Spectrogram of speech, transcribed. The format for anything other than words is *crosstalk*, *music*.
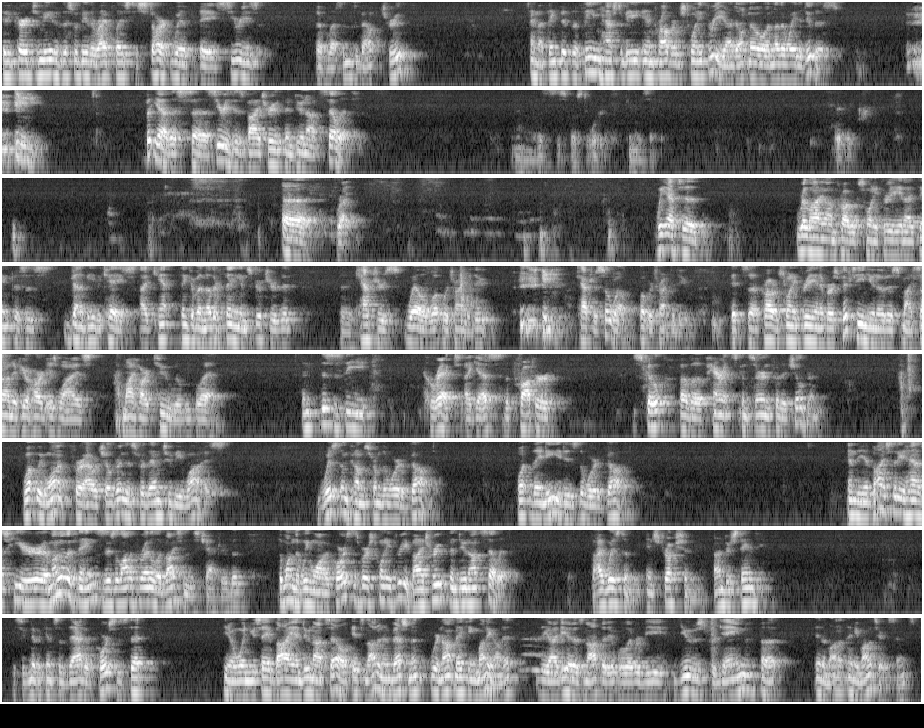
it occurred to me that this would be the right place to start with a series of lessons about truth and I think that the theme has to be in Proverbs 23. I don't know another way to do this. *clears throat* but yeah, this uh, series is Buy Truth and Do Not Sell It. this is supposed to work. Give me a second. There we go. *laughs* Uh, right. We have to rely on Proverbs 23, and I think this is going to be the case. I can't think of another thing in Scripture that uh, captures well what we're trying to do. *clears throat* captures so well what we're trying to do. It's uh, Proverbs 23, and at verse 15, you notice, My son, if your heart is wise, my heart too will be glad. And this is the correct, I guess, the proper scope of a parent's concern for their children. What we want for our children is for them to be wise. Wisdom comes from the Word of God. What they need is the Word of God. And the advice that he has here, among other things, there's a lot of parental advice in this chapter, but the one that we want, of course, is verse 23 Buy truth and do not sell it. Buy wisdom, instruction, understanding. The significance of that, of course, is that, you know, when you say buy and do not sell, it's not an investment. We're not making money on it. The idea is not that it will ever be used for gain uh, in mon- any monetary sense,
